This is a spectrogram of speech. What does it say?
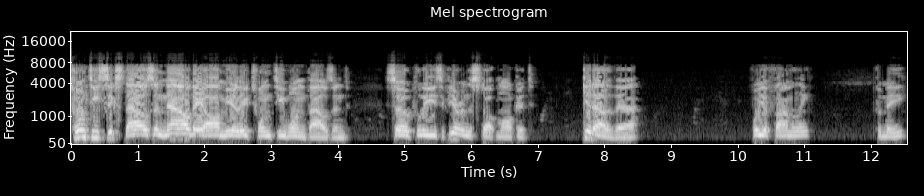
26,000, now they are merely 21,000. So please, if you're in the stock market, Get out of there. For your family. For me.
